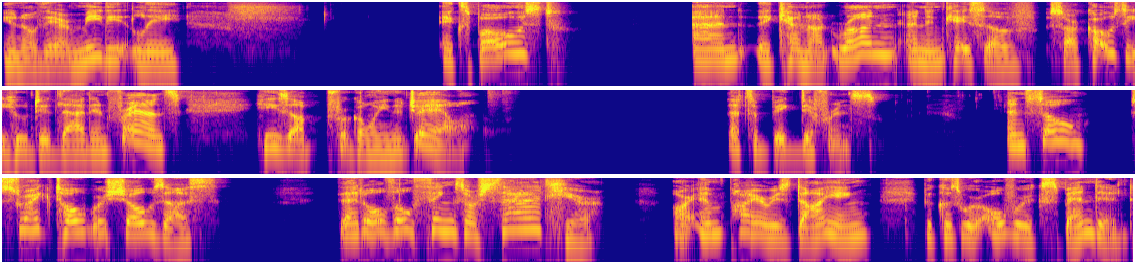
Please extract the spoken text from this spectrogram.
you know, they're immediately exposed and they cannot run. And in case of Sarkozy, who did that in France, he's up for going to jail. That's a big difference. And so Strike Striketober shows us that although things are sad here, our empire is dying because we're overexpended,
